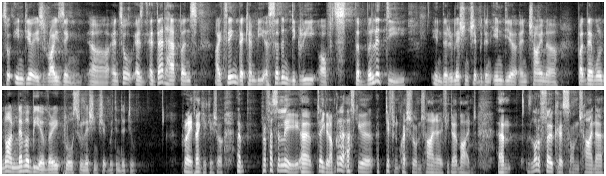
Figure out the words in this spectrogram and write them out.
So India is rising. Uh, and so as, as that happens, I think there can be a certain degree of stability in the relationship between India and China, but there will not never be a very close relationship between the two. Great, thank you, Kishore. Um, Professor Li, uh, David, I'm going to ask you a, a, different question on China, if you don't mind. Um, there's a lot of focus on China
